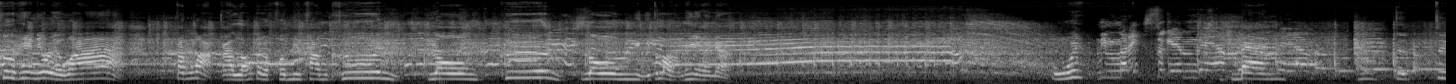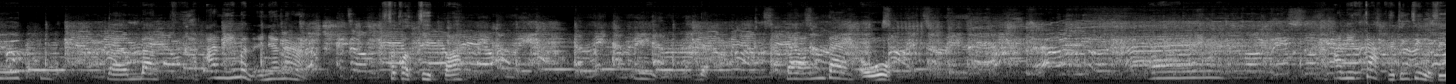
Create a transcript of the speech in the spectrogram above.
คือเพลงนี้เลยว่าจังหวะการร้องแต่ละคนมีความขึ้น ลงขึ้น ลงอย่างนี้ตลอดทั้งเพลงเลยเนี่ยอุ้ย แบนจึ๊ดจึ๊ดแบนแบนอันนี้เหมือนไอเนี้ยน่ะสะกดจิตปะแบนแบนโอ้อ๋ออันนี้กัดเพชรจริงๆหรือซี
